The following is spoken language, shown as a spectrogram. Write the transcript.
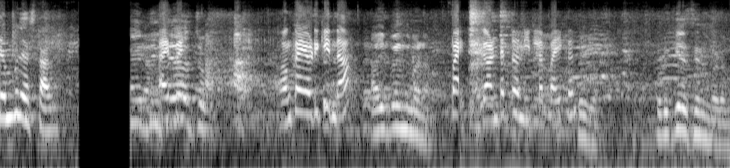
చెంబు తెస్తాను. వంకాయ ఉడికిందా? అయిపోయింది మేడం. పై గంటతో ఇట్లా పైకి. ఉడికేసింది మేడం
